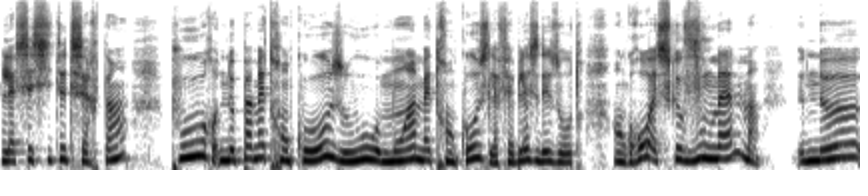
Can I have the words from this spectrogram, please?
la cécité de certains pour ne pas mettre en cause ou au moins mettre en cause la faiblesse des autres? En gros, est-ce que vous-même ne,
